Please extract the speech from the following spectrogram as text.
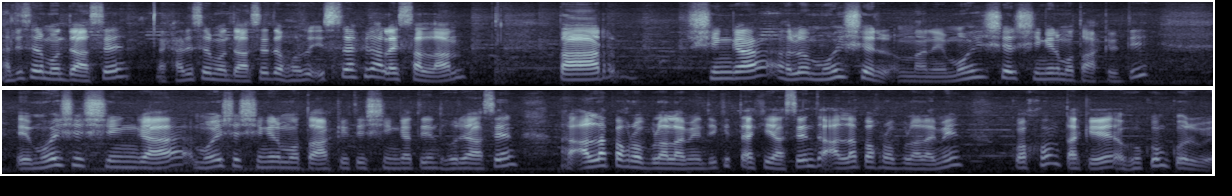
হাদিসের মধ্যে আছে, এক হাদিসের মধ্যে আছে যে হজরত ইসরাফিল আলাই সাল্লাম তার সিংহা হলো মহিষের মানে মহিষের সিংহের মতো আকৃতি। এই মহিষের সিংহা, মহিষের সিংহের মতো আকৃতির সিংহা তিনি ধরে আছেন আর আল্লাহ পাক রব্বুল আলমীর দিকে তাকিয়ে আছেন যে আল্লাহ পাক রব্বুল কখন তাকে হুকুম করবে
